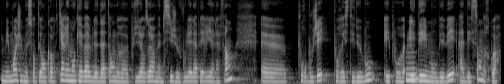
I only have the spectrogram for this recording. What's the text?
Mais moi, je me sentais encore carrément capable d'attendre plusieurs heures, même si je voulais la péri à la fin. Euh, pour bouger, pour rester debout et pour mm. aider mon bébé à descendre, quoi.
